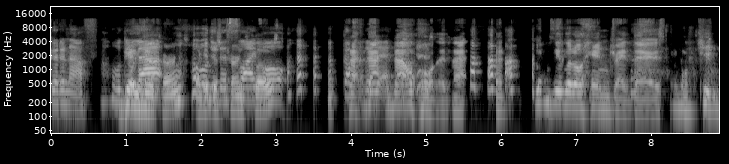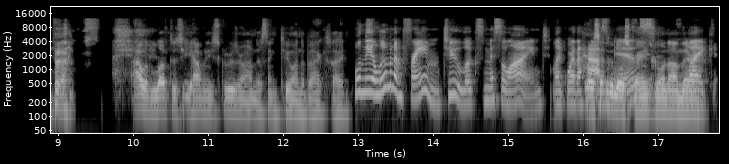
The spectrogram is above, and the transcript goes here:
good enough. We'll do you think it that. turns? Like we'll it do just the turns slide closed? bolt. That, it that, that'll hold it. That, that flimsy little hinge right there is gonna keep uh, I would love to see how many screws are on this thing too on the backside. Well, and the aluminum frame too looks misaligned, like where the There's hasp something a little strange going on there. Like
